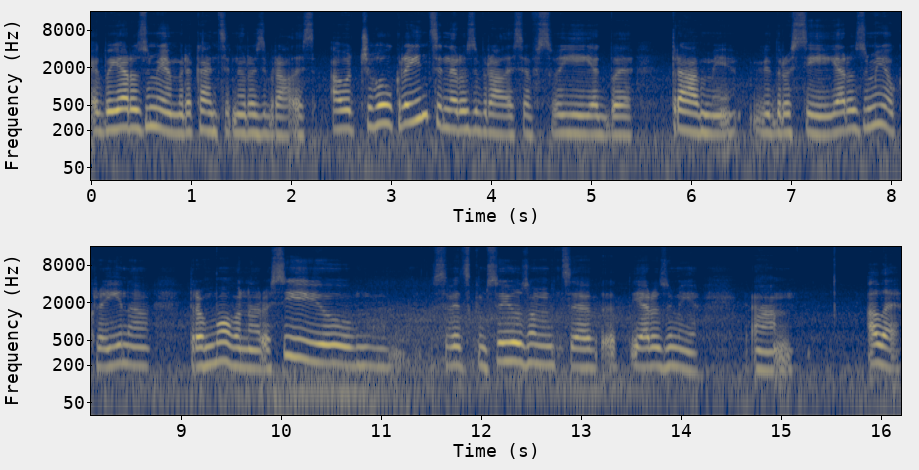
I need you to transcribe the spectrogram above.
якби я розумію, американці не розібрались. А от чого українці не розібралися в своїй якби, травмі від Росії? Я розумію, Україна травмована Росією, Совєтським Союзом, це я розумію. Ем, але,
